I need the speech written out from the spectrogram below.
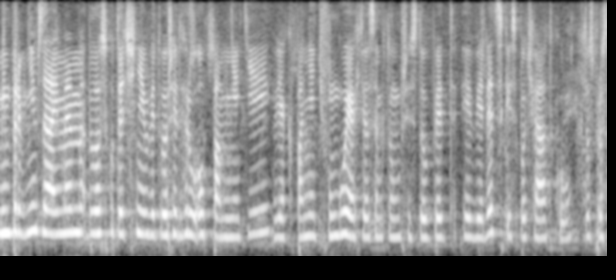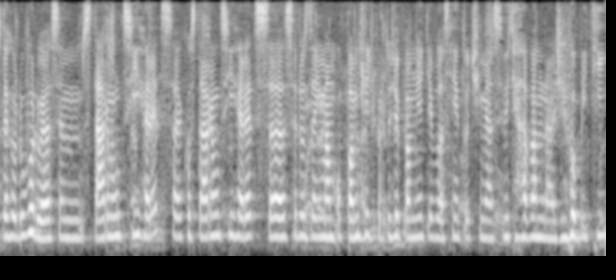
Mým prvním zájmem bylo skutečně vytvořit hru o paměti, jak paměť funguje. Chtěl jsem k tomu přistoupit i vědecky zpočátku. To z prostého důvodu. Já jsem stárnoucí herec a jako stárnoucí herec se dost zajímám o paměť, protože paměť je vlastně to, čím já si vydělávám na živobytí.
